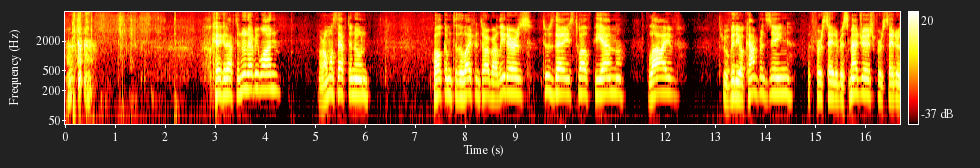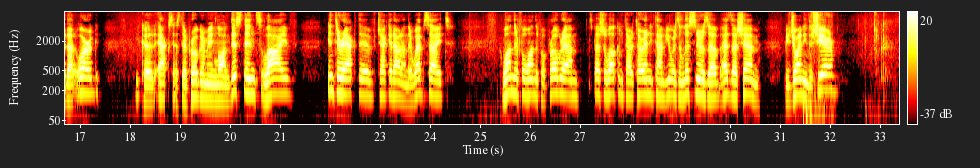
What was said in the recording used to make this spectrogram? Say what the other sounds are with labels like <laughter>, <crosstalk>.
<coughs> okay, good afternoon, everyone. Or almost afternoon. Welcome to the Life and Torah of Our Leaders, Tuesdays, 12 p.m., live through video conferencing with First Seder Bismedrash, firstseder.org. You could access their programming long distance, live, interactive. Check it out on their website. Wonderful, wonderful program. Special welcome to our Torah Anytime viewers and listeners of Ez Hashem be joining the Shir.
